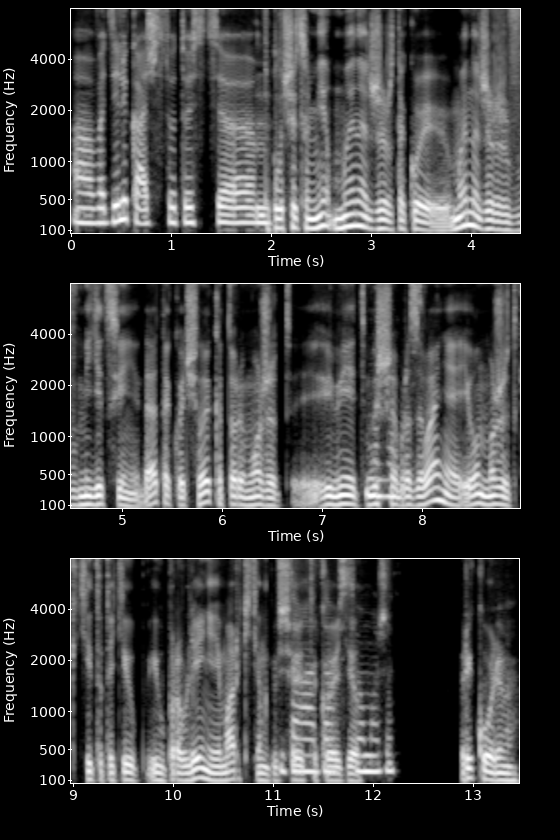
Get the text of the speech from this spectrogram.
а, в отделе качества. То есть... А... Это, получается, менеджер такой, менеджер в медицине, да, такой человек, который может, имеет высшее может. образование, и он может какие-то такие и управления, и маркетинг, и все да, это такое да, делать. Все может. Прикольно,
